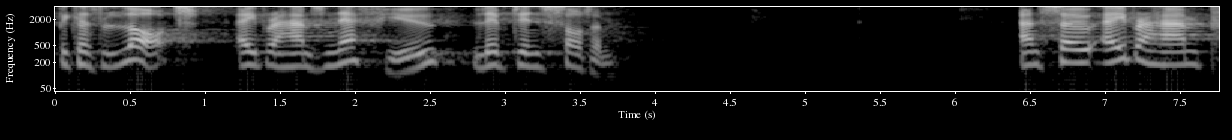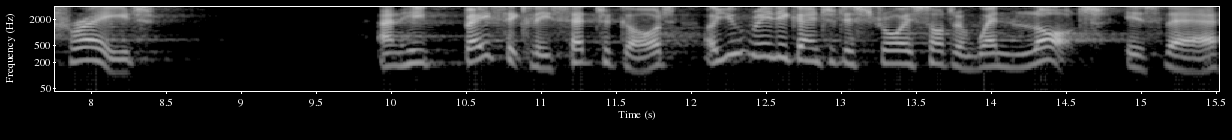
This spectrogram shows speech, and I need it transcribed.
because Lot, Abraham's nephew, lived in Sodom. And so Abraham prayed. And he basically said to God, Are you really going to destroy Sodom when Lot is there,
